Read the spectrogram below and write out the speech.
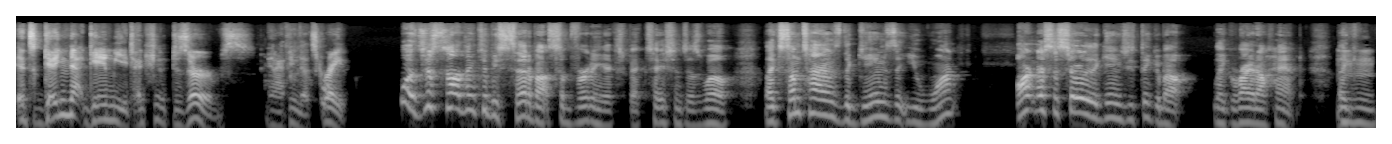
it's getting that game the attention it deserves, and I think that's great. Well, it's just something to be said about subverting expectations as well. Like sometimes the games that you want aren't necessarily the games you think about like right offhand. Like Mhm.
